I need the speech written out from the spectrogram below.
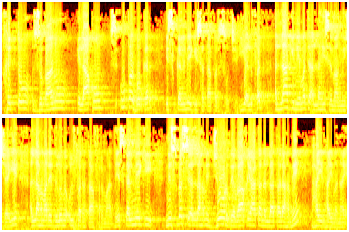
خطوں، زبانوں علاقوں سے اوپر ہو کر اس کلمے کی سطح پر سوچے۔ یہ الفت اللہ کی نعمت ہے، اللہ ہی سے مانگنی چاہیے۔ اللہ ہمارے دلوں میں الفت عطا فرما دے۔ اس کلمے کی نسبت سے اللہ ہمیں جوڑ دے واقعات اللہ تعالی ہمیں بھائی بھائی بنائے۔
